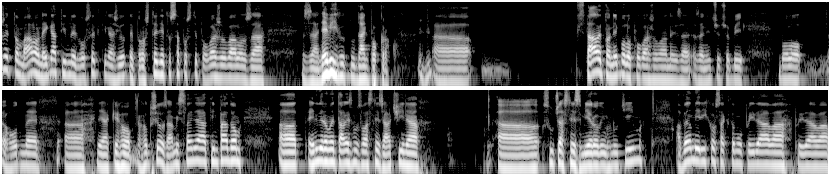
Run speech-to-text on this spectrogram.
že to malo negatívne dôsledky na životné prostredie, to sa proste považovalo za, za nevyhnutnú daň pokroku. Mm-hmm. A stále to nebolo považované za, za niečo, čo by bolo hodné nejakého hlbšieho zamyslenia. A tým pádom environmentalizmus vlastne začína a súčasne s mierovým hnutím a veľmi rýchlo sa k tomu pridáva, pridáva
